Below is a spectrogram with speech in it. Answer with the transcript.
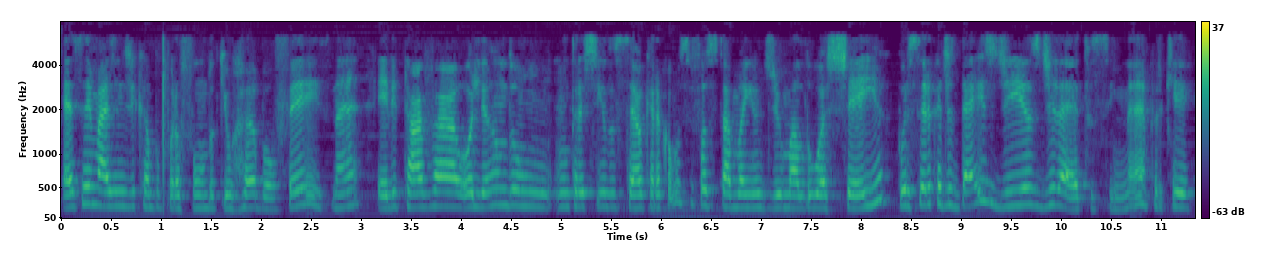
Essa imagem de campo profundo que o Hubble fez, né? Ele tava olhando um, um trechinho do céu que era como se fosse o tamanho de uma lua cheia por cerca de 10 dias direto, assim, né? Porque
